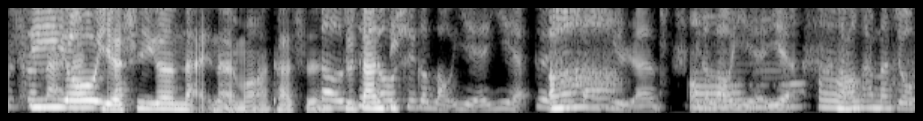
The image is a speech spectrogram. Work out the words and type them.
CEO 也是一个奶奶嘛？他是呃就当地是一个老爷爷，对，是当地人，一个老爷爷，哦然后他们就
